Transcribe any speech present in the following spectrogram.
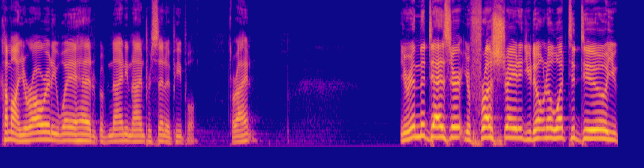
Come on, you're already way ahead of 99% of people, right? You're in the desert, you're frustrated, you don't know what to do, you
